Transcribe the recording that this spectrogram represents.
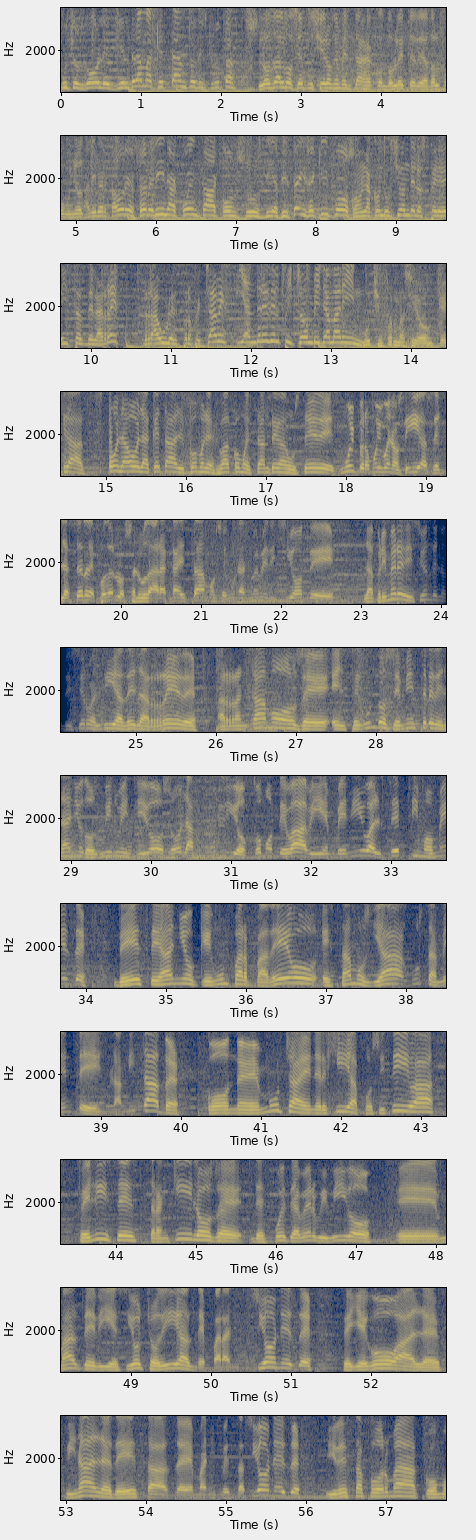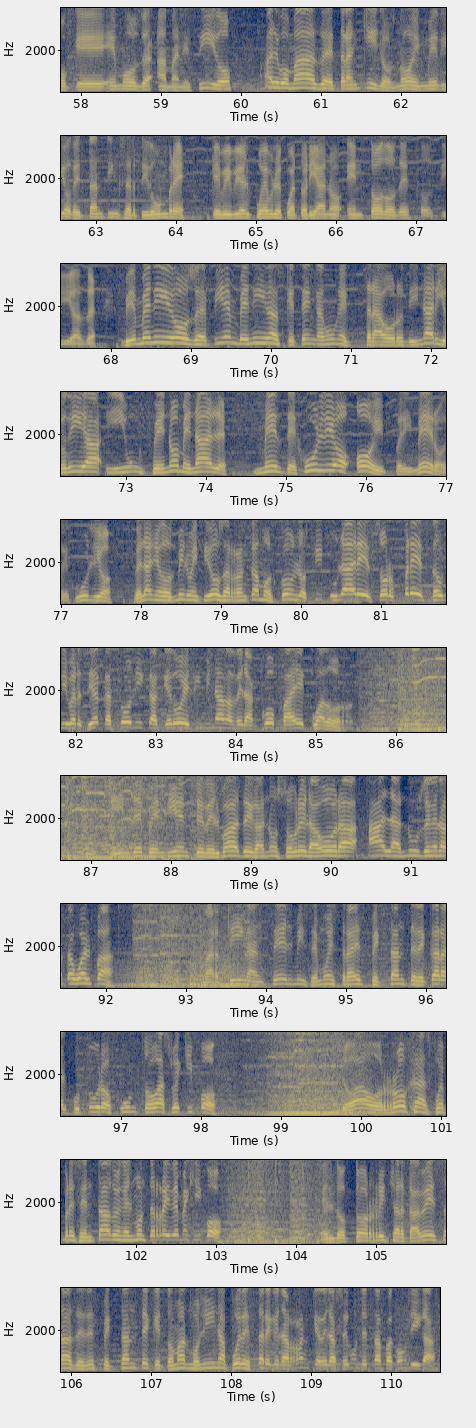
muchos goles y el drama que tanto disfrutamos. Los albos se pusieron en ventaja con doblete de Adolfo Muñoz. La Libertadores Femenina cuenta con sus 16 equipos. Con la conducción de los periodistas de la red, Raúl el Profe Chávez y Andrés del Pichón Villamarín. Mucha información que... Hola, hola, ¿qué tal? ¿Cómo les va? ¿Cómo están? Tengan ustedes muy, pero muy buenos días. El placer de poderlos saludar. Acá estamos en una nueva edición de la primera edición del Noticiero al Día de la Red. Arrancamos eh, el segundo semestre del año 2022. Hola Julio, ¿cómo te va? Bienvenido al séptimo mes de, de este año que en un parpadeo estamos ya justamente en la mitad con eh, mucha energía positiva, felices, tranquilos, eh, después de haber vivido más de 18 días de paralizaciones, de se llegó al eh, final de estas eh, manifestaciones y de esta forma como que hemos amanecido algo más eh, tranquilos, ¿no? En medio de tanta incertidumbre que vivió el pueblo ecuatoriano en todos estos días. Bienvenidos, bienvenidas, que tengan un extraordinario día y un fenomenal mes de julio, hoy primero de julio del año 2022. Arrancamos con los titulares. Sorpresa, Universidad Católica quedó eliminada de la Copa Ecuador. Independiente del Valle ganó sobre la hora a Lanús en el Atahualpa. Martín Anselmi se muestra expectante de cara al futuro junto a su equipo. Joao Rojas fue presentado en el Monterrey de México. El doctor Richard Cabezas desde expectante que Tomás Molina puede estar en el arranque de la segunda etapa con Liga.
